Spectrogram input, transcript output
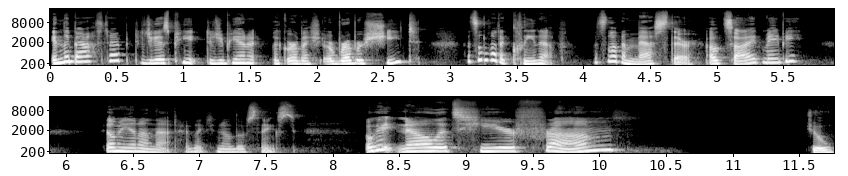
In the bathtub, did you guys pee? Did you pee on it like or like a rubber sheet? That's a lot of cleanup. That's a lot of mess there. Outside, maybe. Fill me in on that. I'd like to know those things. Okay, now let's hear from Joe.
